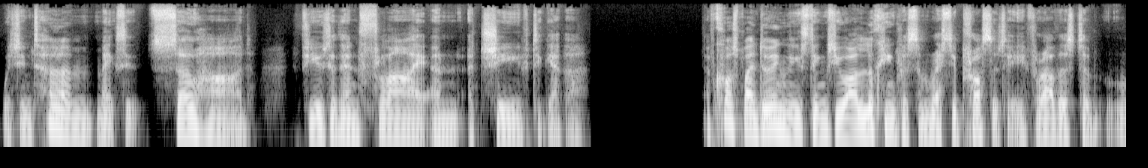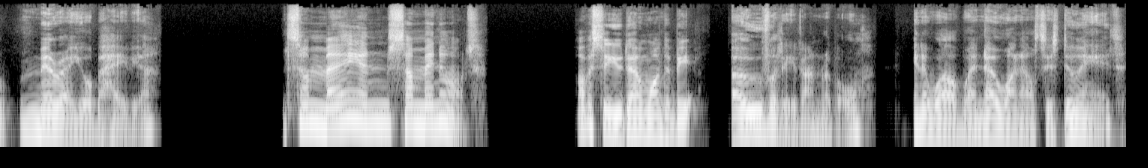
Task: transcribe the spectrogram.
which in turn makes it so hard for you to then fly and achieve together. Of course, by doing these things, you are looking for some reciprocity for others to mirror your behavior. Some may and some may not. Obviously, you don't want to be overly vulnerable in a world where no one else is doing it.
